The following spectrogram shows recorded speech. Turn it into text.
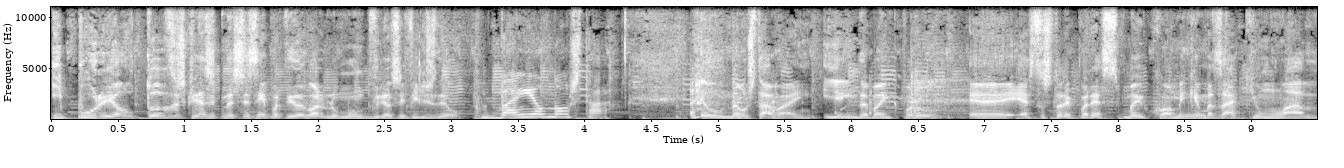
E por ele, todas as crianças que nascessem a partir de agora no mundo deveriam ser filhos dele. Bem, ele não está. Ele não está bem e ainda bem que parou. Eh, esta história parece meio cómica, mas há aqui um lado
